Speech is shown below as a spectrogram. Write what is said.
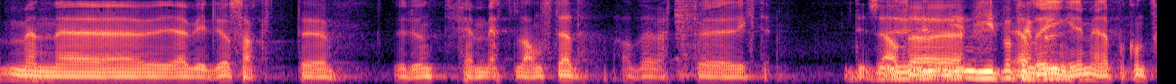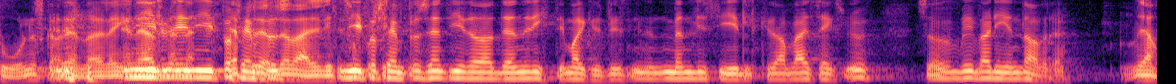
Men eh, jeg ville jo sagt eh, rundt fem et eller annet sted hadde vært eh, riktig. så altså, en, en på 5 altså, Ingrid mener på kontorene skal det enda lenger En ned. Men jeg 5 prøvde å være litt så forsiktig. gir da den riktige markedsprisen. Men hvis yield-kravet er 6-7, så blir verdien lavere. Ja,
